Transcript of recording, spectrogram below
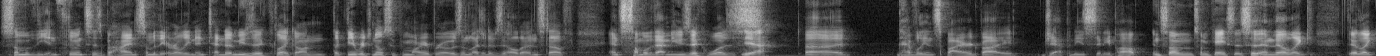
some of the influences behind some of the early Nintendo music, like on like the original Super Mario Bros. and Legend of Zelda and stuff. And some of that music was Yeah. uh heavily inspired by Japanese city pop in some some cases. So and they'll like they're like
